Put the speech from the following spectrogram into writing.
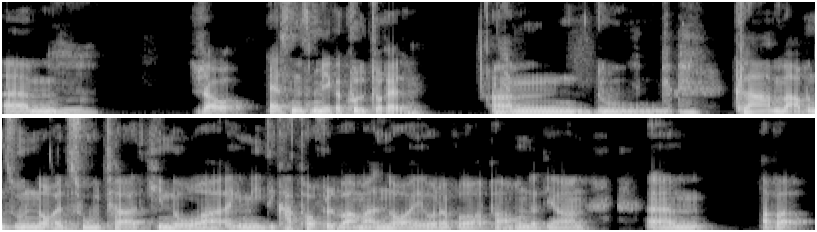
Ähm, mhm. Schau, Essen ist mega kulturell. Ähm, du, klar haben wir ab und zu eine neue Zutat, Quinoa, irgendwie die Kartoffel war mal neu oder vor ein paar hundert Jahren. Ähm, aber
